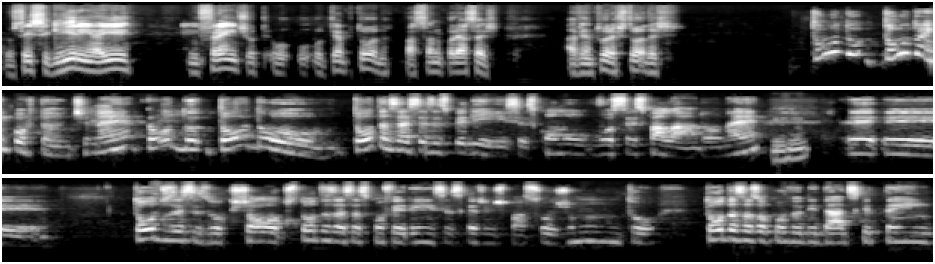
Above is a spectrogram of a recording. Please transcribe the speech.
vocês seguirem aí em frente o, o, o, tempo todo, passando por essas aventuras todas? Tudo, tudo é importante, né? Todo, todo, todas essas experiências, como vocês falaram, né? Uhum. É, é, todos esses workshops, todas essas conferências que a gente passou junto, todas as oportunidades que tem.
